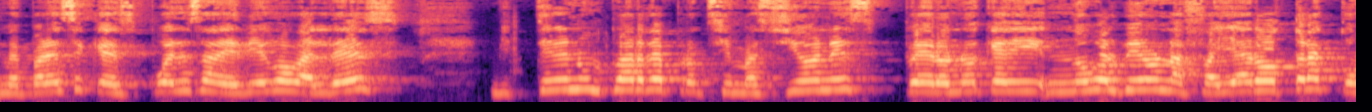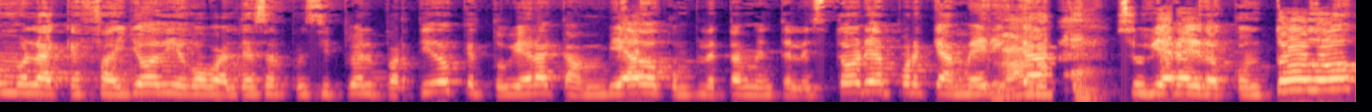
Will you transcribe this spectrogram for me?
me parece que después de esa de Diego Valdés, tienen un par de aproximaciones, pero no, que, no volvieron a fallar otra como la que falló Diego Valdés al principio del partido, que tuviera cambiado completamente la historia, porque América se hubiera ido con todo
